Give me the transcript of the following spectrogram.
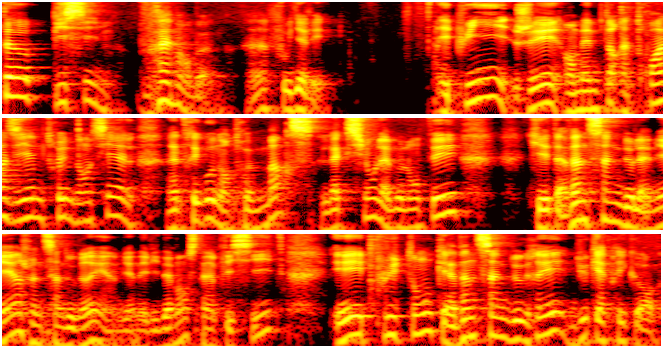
topissime, vraiment bonne, il hein, faut y aller. Et puis, j'ai en même temps un troisième truc dans le ciel, un trigone entre Mars, l'action, la volonté, qui est à 25 de la Vierge, 25 degrés, hein, bien évidemment, c'est implicite, et Pluton qui est à 25 degrés du Capricorne.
